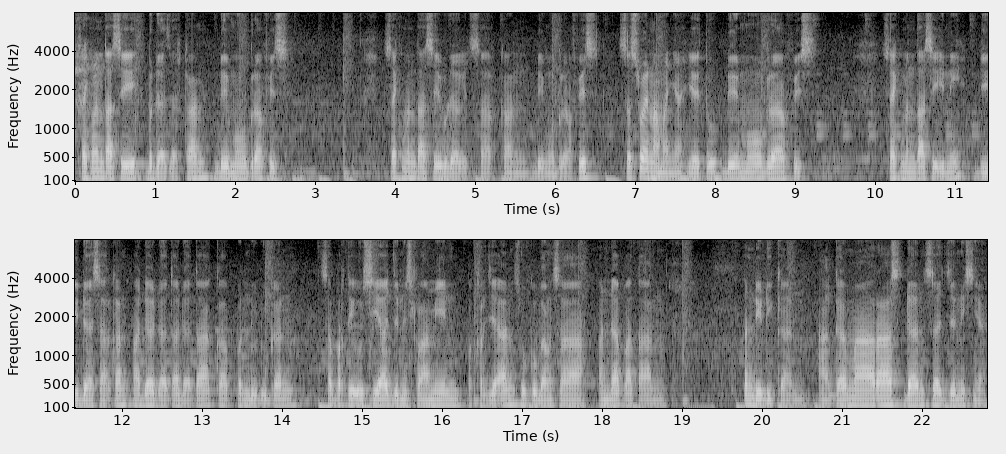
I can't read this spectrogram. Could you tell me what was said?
Segmentasi berdasarkan demografis. Segmentasi berdasarkan demografis sesuai namanya yaitu demografis. Segmentasi ini didasarkan pada data-data kependudukan seperti usia, jenis kelamin, pekerjaan, suku bangsa, pendapatan, pendidikan, agama, ras, dan sejenisnya.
